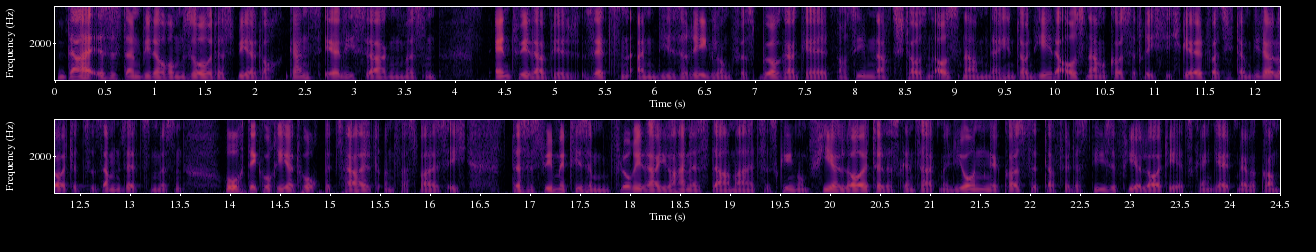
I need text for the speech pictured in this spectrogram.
da ist es dann wiederum so, dass wir doch ganz ehrlich sagen müssen, Entweder wir setzen an diese Regelung fürs Bürgergeld noch 87.000 Ausnahmen dahinter und jede Ausnahme kostet richtig Geld, weil sich dann wieder Leute zusammensetzen müssen, hochdekoriert, hochbezahlt und was weiß ich. Das ist wie mit diesem Florida Johannes damals. Es ging um vier Leute, das Ganze hat Millionen gekostet dafür, dass diese vier Leute jetzt kein Geld mehr bekommen.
